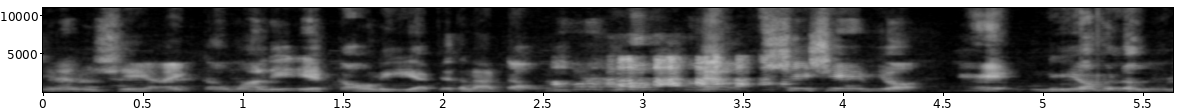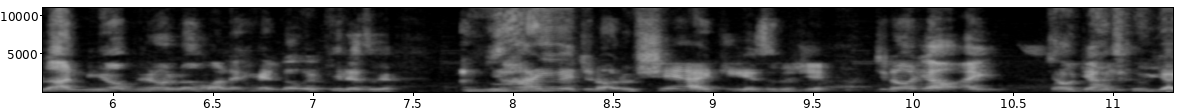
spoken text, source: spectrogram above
တင်လိုက်လို့ share အဲ့ကောင်မလေးတွေကောင်လေးတွေပြဿနာတောက်အဲ့ share share ပြီးတော့ဟဲ့နေရောမလုပ်ဘူးလားနေရောဘယ်တော့လုပ်မှာလဲဟဲ့လုပ်ရဖြစ်တယ်ဆိုရင်အများကြီးပဲကျွန်တော်အဲ့လို share အိုက်ကြည့်ရဆိုလို့ရှိရင်ကျွန်တော်ကြောင့်အဲ့ကြောက်ကြသူရ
